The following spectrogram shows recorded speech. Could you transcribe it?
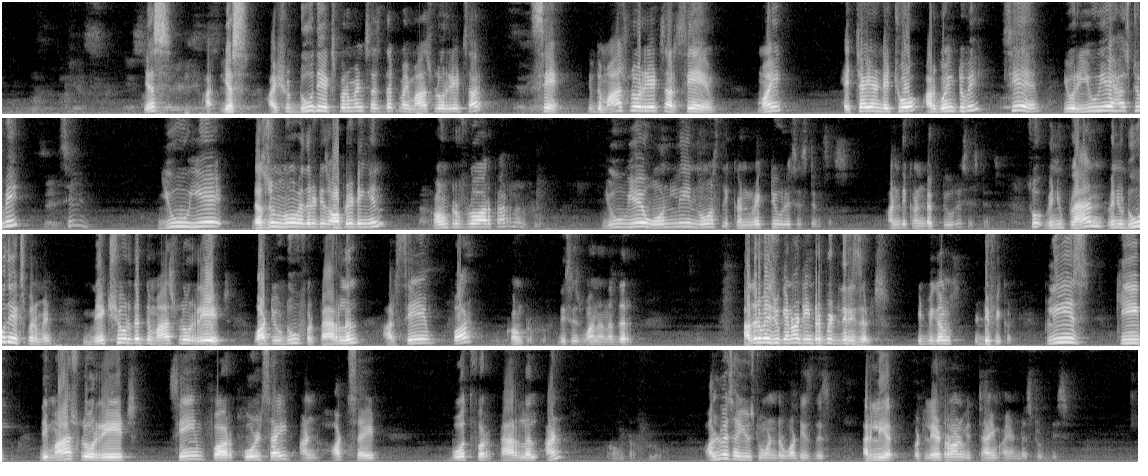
Yes. Uh, yes. I should do the experiment such that my mass flow rates are same. If the mass flow rates are same my HI and HO are going to be same. Your UA has to be same. UA doesn't know whether it is operating in counter flow or parallel flow. UA only knows the convective resistances and the conductive resistance. So when you plan, when you do the experiment, make sure that the mass flow rates what you do for parallel are same for counter flow. This is one another otherwise you cannot interpret the results it becomes difficult please keep the mass flow rates same for cold side and hot side both for parallel and always i used to wonder what is this earlier but later on with time i understood this.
